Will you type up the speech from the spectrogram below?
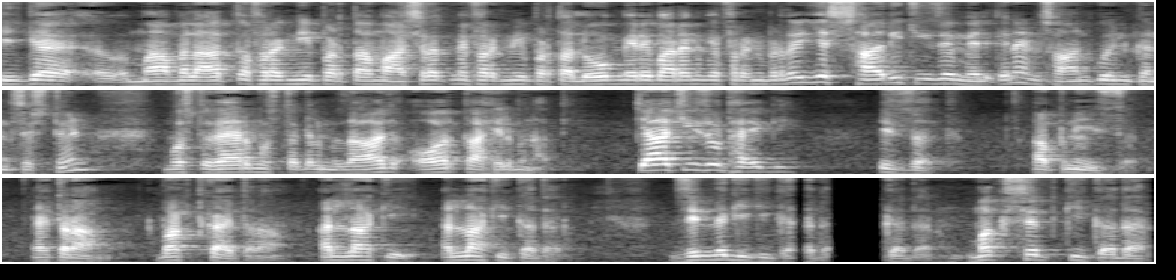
ठीक है मामलात का फ़र्क नहीं पड़ता माशरत में फ़र्क नहीं पड़ता लोग मेरे बारे में फ़र्क नहीं पड़ता ये सारी चीज़ें मिलकर ना इंसान को इनकन्सिस्टेंट मुस्तैर मुस्तकिल मिजाज और काहिल बनाती क्या चीज़ उठाएगी इज़्ज़त, अपनी इज़्ज़त, एहतराम, वक्त का एहतराम, अल्लाह की अल्लाह की कदर, ज़िंदगी की कदर कदर, मकसद की कदर,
